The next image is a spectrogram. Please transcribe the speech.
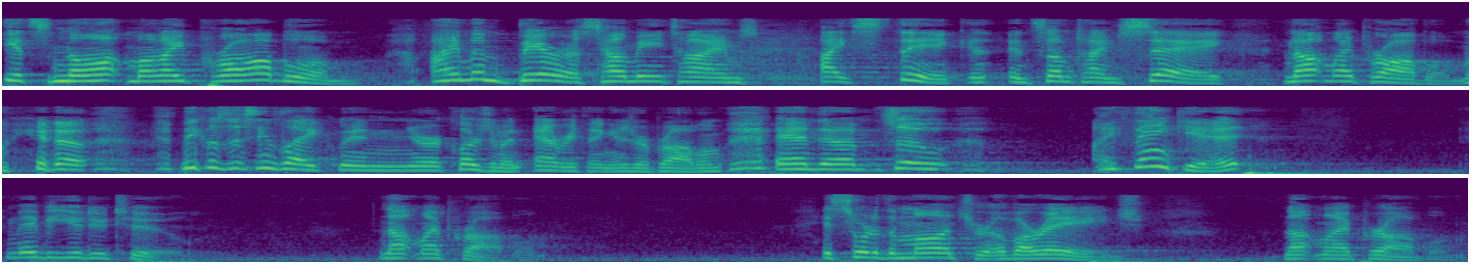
It's not my problem. I'm embarrassed how many times I think and sometimes say, not my problem, you know, because it seems like when you're a clergyman, everything is your problem. And um, so I think it, maybe you do too. Not my problem. It's sort of the mantra of our age. Not my problem.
